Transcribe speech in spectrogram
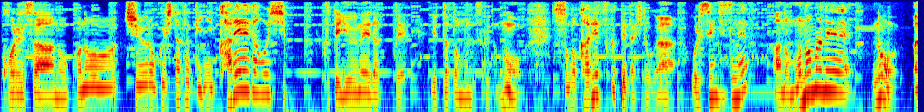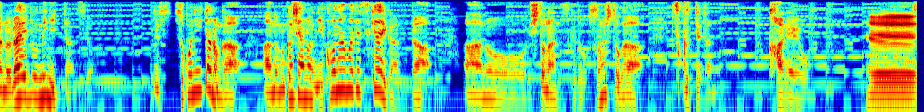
これさあの、この収録した時にカレーが美味しくて有名だって言ったと思うんですけども、そのカレー作ってた人が、俺先日ね、あの、モノマネの、あの、ライブ見に行ったんですよ。で、そこにいたのが、あの、昔あの、ニコ生で付き合いがあった、あの、人なんですけど、その人が作ってたの。カレーを。えー、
